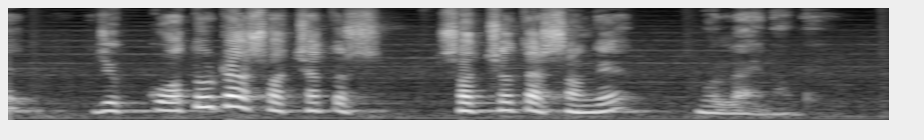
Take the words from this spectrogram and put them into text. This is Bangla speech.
যে কতটা স্বচ্ছতা স্বচ্ছতার সঙ্গে মূল্যায়ন হবে।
